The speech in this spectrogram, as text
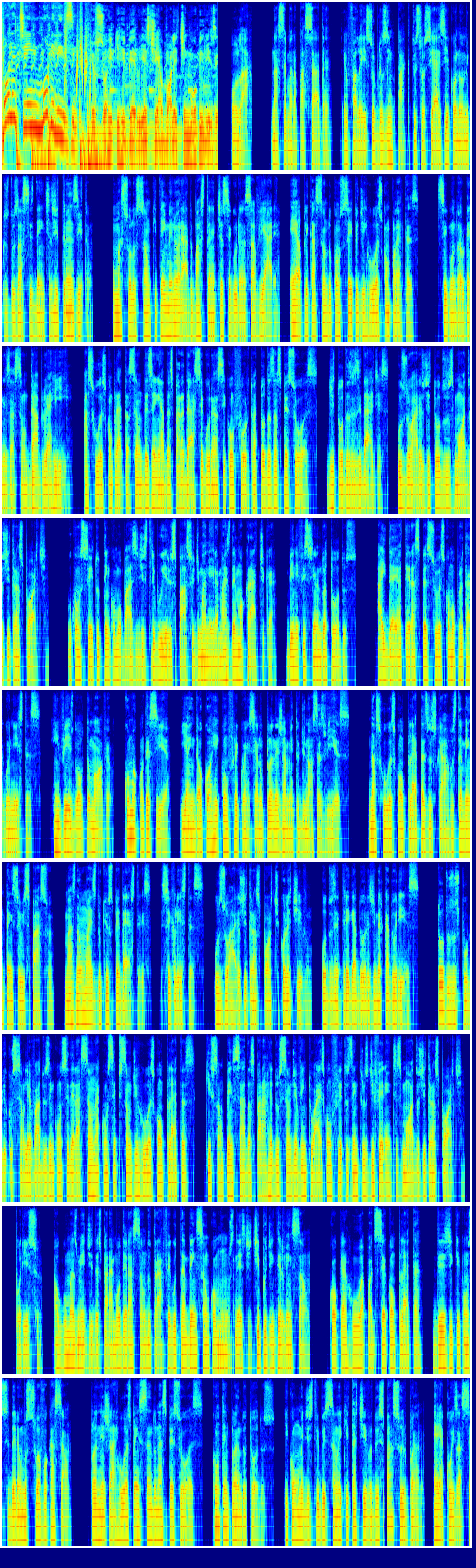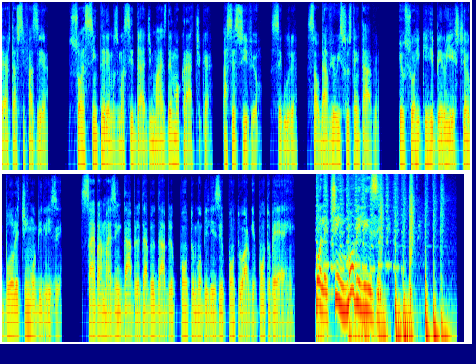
Boletim Mobilize. Eu sou Rick Ribeiro e este é o Boletim Mobilize. Olá. Na semana passada, eu falei sobre os impactos sociais e econômicos dos acidentes de trânsito. Uma solução que tem melhorado bastante a segurança viária é a aplicação do conceito de ruas completas. Segundo a organização WRI, as ruas completas são desenhadas para dar segurança e conforto a todas as pessoas, de todas as idades, usuários de todos os modos de transporte. O conceito tem como base distribuir o espaço de maneira mais democrática, beneficiando a todos. A ideia é ter as pessoas como protagonistas, em vez do automóvel, como acontecia, e ainda ocorre com frequência no planejamento de nossas vias. Nas ruas completas os carros também têm seu espaço, mas não mais do que os pedestres, ciclistas, usuários de transporte coletivo, ou dos entregadores de mercadorias. Todos os públicos são levados em consideração na concepção de ruas completas, que são pensadas para a redução de eventuais conflitos entre os diferentes modos de transporte. Por isso, algumas medidas para a moderação do tráfego também são comuns neste tipo de intervenção. Qualquer rua pode ser completa, desde que consideramos sua vocação. Planejar ruas pensando nas pessoas, contemplando todos, e com uma distribuição equitativa do espaço urbano, é a coisa certa a se fazer. Só assim teremos uma cidade mais democrática, acessível, segura, saudável e sustentável. Eu sou Rick Ribeiro e este é o Boletim Mobilize. Saiba mais em www.mobilize.org.br. Boletim Mobilize.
